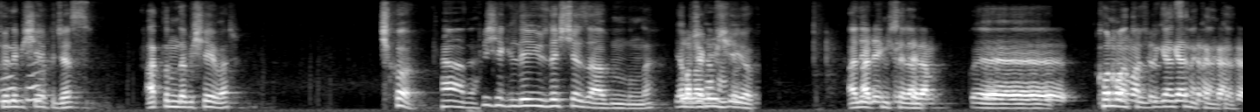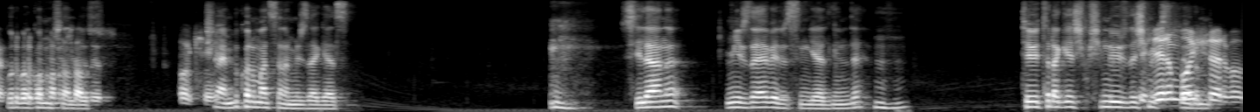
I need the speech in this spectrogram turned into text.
Şöyle bir şey yapacağız. Aklımda bir şey var. Çiko. Ha abi. Bir şekilde yüzleşeceğiz abim bununla. Yapacak Tamam. bir şey yok. Aleykümselam. Aleykümselam. Ee, konum Konum atıyoruz. Bir gelsene kanka. Gruba, konum sallıyoruz. Okey. Şahin bir konum atsana Mirza gelsin. Silahını Mirza'ya verirsin geldiğinde. Hı hı. Twitter'a geçmişimle yüzleşmek Üzerim boş istiyorum. ver baba.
